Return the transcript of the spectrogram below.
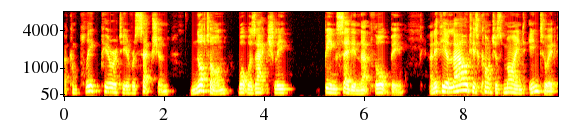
a complete purity of reception, not on what was actually being said in that thought beam. And if he allowed his conscious mind into it,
